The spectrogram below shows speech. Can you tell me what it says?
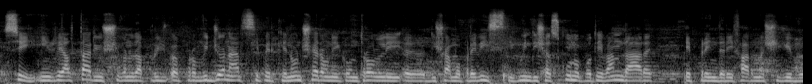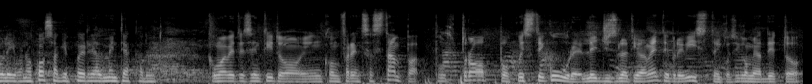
Sì, in realtà riuscivano ad approvvigionarsi perché non c'erano i controlli eh, diciamo, previsti, quindi ciascuno poteva andare e prendere i farmaci che volevano, cosa che poi realmente è accaduta. Come avete sentito in conferenza stampa, purtroppo queste cure legislativamente previste, così come ha detto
